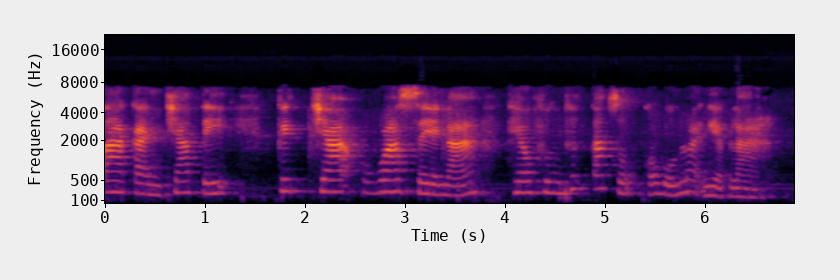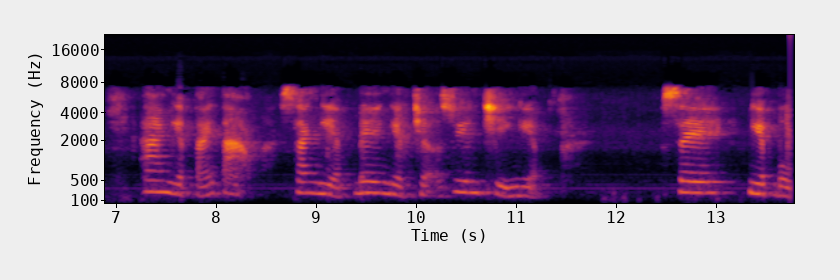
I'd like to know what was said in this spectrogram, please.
ta cành cha tị kích cha vasena theo phương thức tác dụng có bốn loại nghiệp là a, nghiệp tái tạo sanh nghiệp b, nghiệp trợ duyên chỉ nghiệp, C. Nghiệp bổ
